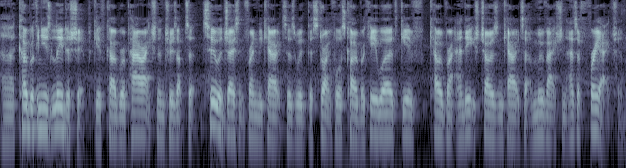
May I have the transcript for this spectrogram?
Uh, Kobra can use leadership. Give Kobra a power action and choose up to two adjacent friendly characters with the Strike Force Kobra keyword. Give Kobra and each chosen character a move action as a free action.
